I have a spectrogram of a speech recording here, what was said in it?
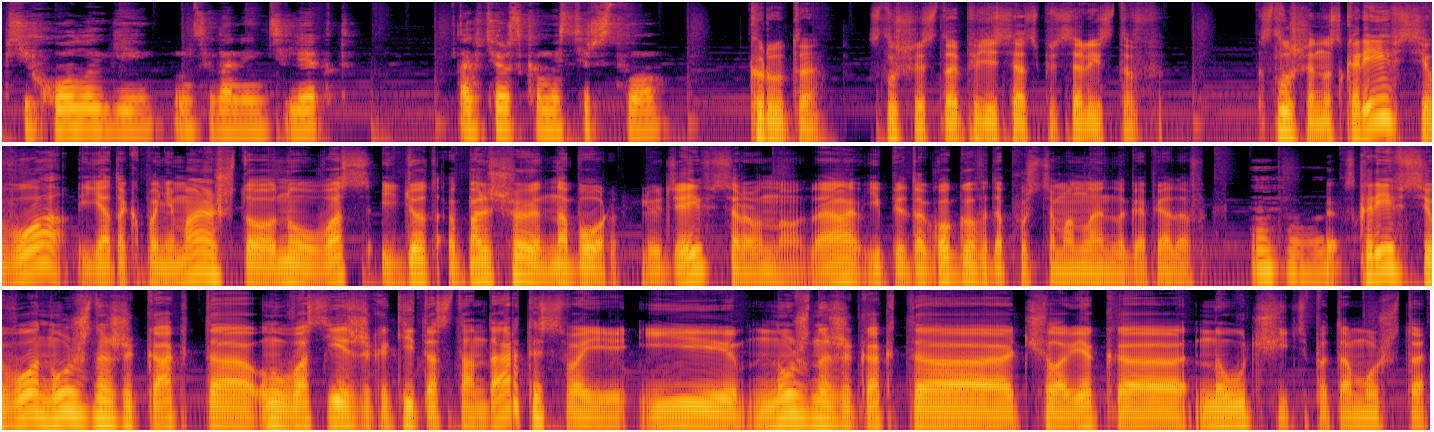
психологи, эмоциональный интеллект, актерское мастерство. Круто. Слушай, 150 специалистов. Слушай, ну, скорее всего, я так понимаю, что, ну, у вас идет большой набор людей все равно, да, и педагогов, допустим, онлайн-логопедов. Угу. Скорее всего, нужно же как-то, ну, у вас есть же какие-то стандарты свои, и нужно же как-то человека научить, потому что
